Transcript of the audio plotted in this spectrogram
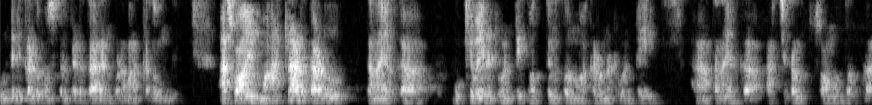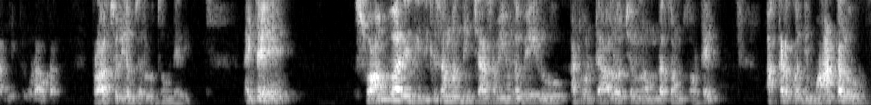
గుండెని కళ్ళు మూసుకొని పెడతారని కూడా మనకు కథ ఉంది. ఆ స్వామి మాట్లాడతాడు తన యొక్క ముఖ్యమైనటువంటి భక్తులతోనూ అక్కడ ఉన్నటువంటి తన యొక్క అర్చక స్వాములతో కూడా అని చెప్పి కూడా ఒక ప్రాచుర్యం జరుగుతూ ఉండేది. అయితే స్వామివారి నిధికి సంబంధించి ఆ సమయంలో వీరు అటువంటి ఆలోచనలు ఉండటంతో అక్కడ కొన్ని మాటలు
